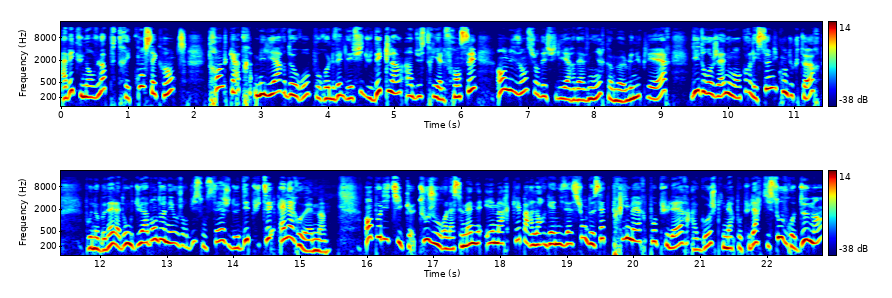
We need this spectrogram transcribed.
avec une enveloppe très conséquente, 34 milliards d'euros pour relever le défi du développement déclin industriel français en misant sur des filières d'avenir comme le nucléaire, l'hydrogène ou encore les semi-conducteurs. Bruno Bonnel a donc dû abandonner aujourd'hui son siège de député LREM. En politique, toujours, la semaine est marquée par l'organisation de cette primaire populaire à gauche, primaire populaire qui s'ouvre demain.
